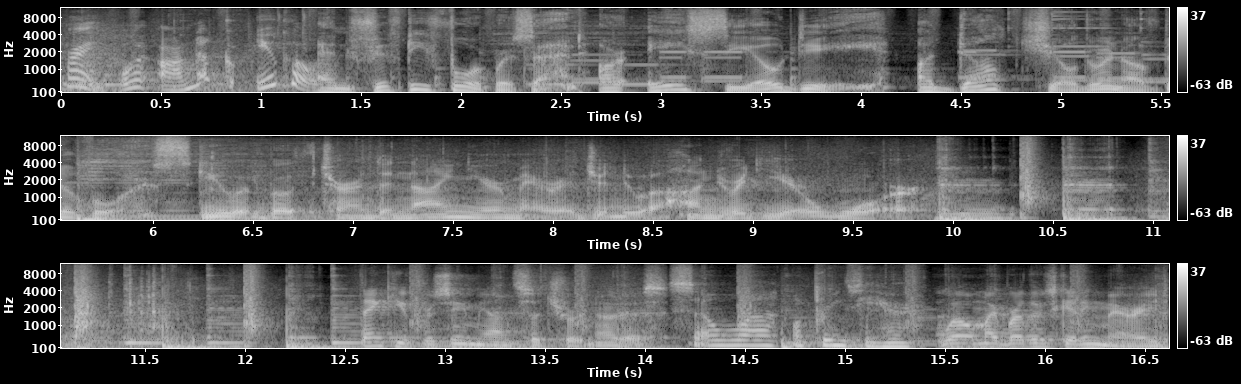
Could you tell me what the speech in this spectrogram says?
Right. What? I'm not. Go- you go. And 54% are ACOD, adult children of divorce. You have both turned a nine year marriage into a hundred year war. Thank you for seeing me on such short notice. So, uh, what brings you here? Well, my brother's getting married.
